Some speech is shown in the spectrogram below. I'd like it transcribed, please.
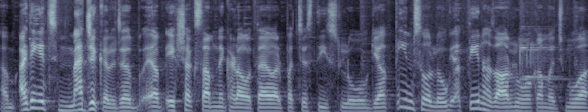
Um, think it's magical जब अब एक शख्स सामने खड़ा होता है और 25-30 लोग या 300 लोग या 3000 लोगों का मजमुआ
